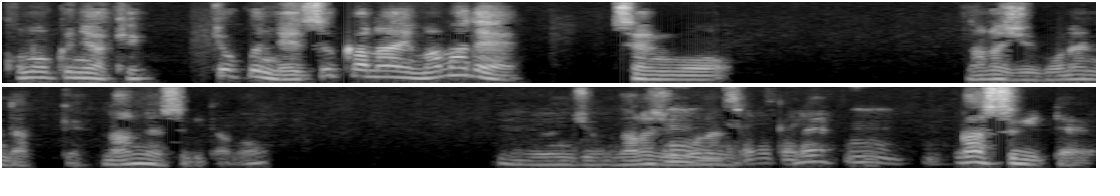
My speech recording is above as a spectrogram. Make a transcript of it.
この国は結局根付かないままで戦後、75年だっけ？何年過ぎたの ?40、75うん、年それぐらい。うん。が過ぎて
